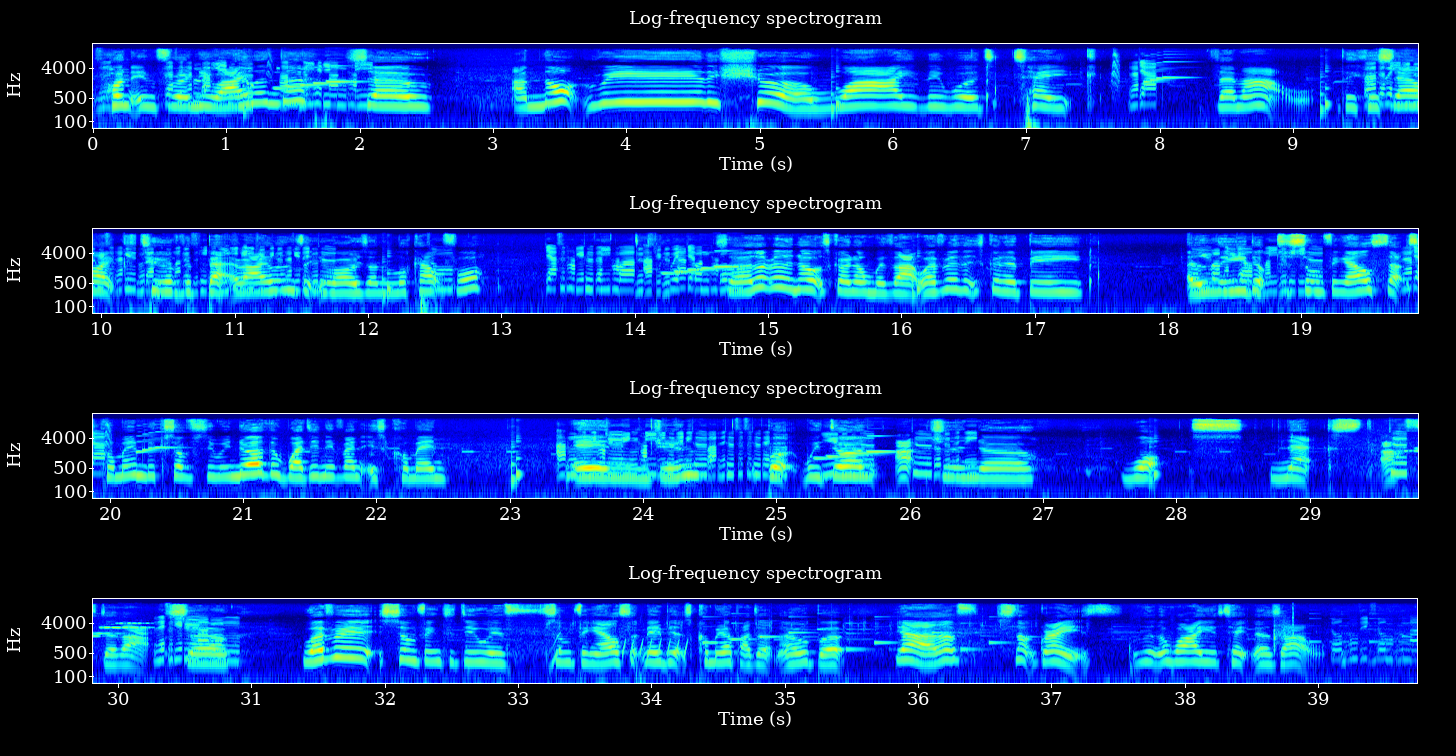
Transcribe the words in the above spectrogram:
hunting for a new islander. So I'm not really sure why they would take them out because they're like two of the better islands that you're always on the lookout for. So I don't really know what's going on with that. Whether it's going to be a lead up to something else that's coming because obviously we know the wedding event is coming in June, but we don't actually know what's next after that. So whether it's something to do with something else that maybe that's coming up, I don't know. But yeah, that's not great. I don't know why you take those out,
